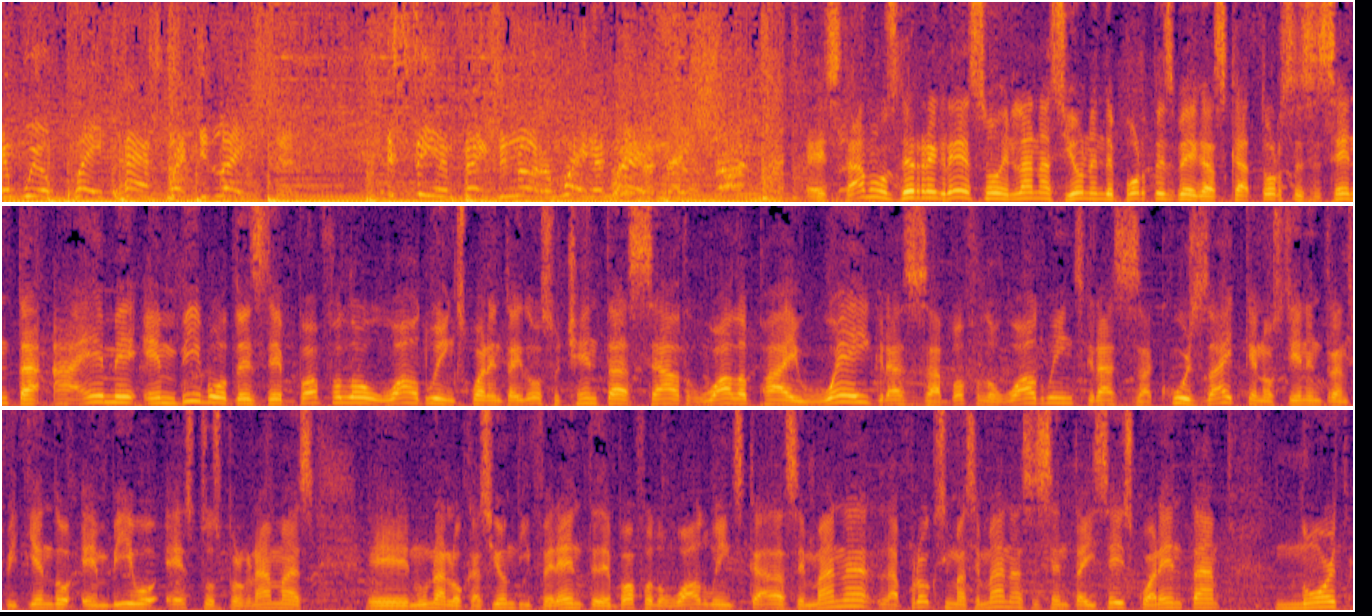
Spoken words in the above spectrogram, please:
and we'll play past regulation. Estamos de regreso en La Nación en Deportes Vegas 1460 AM en vivo desde Buffalo Wild Wings 4280 South Wallapai Way. Gracias a Buffalo Wild Wings, gracias a Coors Light que nos tienen transmitiendo en vivo estos programas en una locación diferente de Buffalo Wild Wings cada semana. La próxima semana 6640 North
